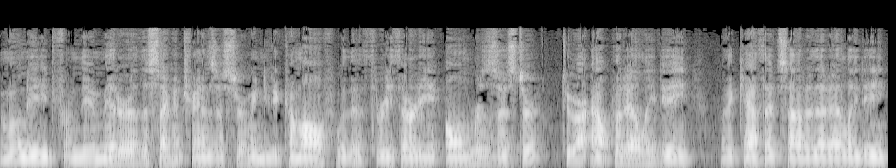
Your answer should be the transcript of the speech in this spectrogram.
and we'll need from the emitter of the second transistor we need to come off with a 330 ohm resistor to our output LED with the cathode side of that LED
